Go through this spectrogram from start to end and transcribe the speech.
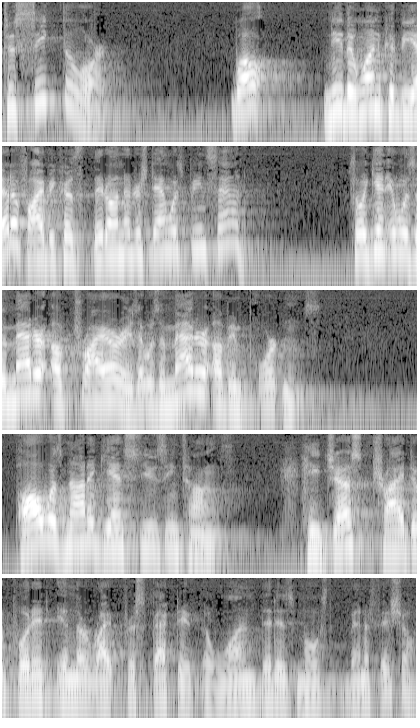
to seek the Lord. Well, neither one could be edified because they don't understand what's being said. So again, it was a matter of priorities, it was a matter of importance. Paul was not against using tongues. He just tried to put it in the right perspective, the one that is most beneficial.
